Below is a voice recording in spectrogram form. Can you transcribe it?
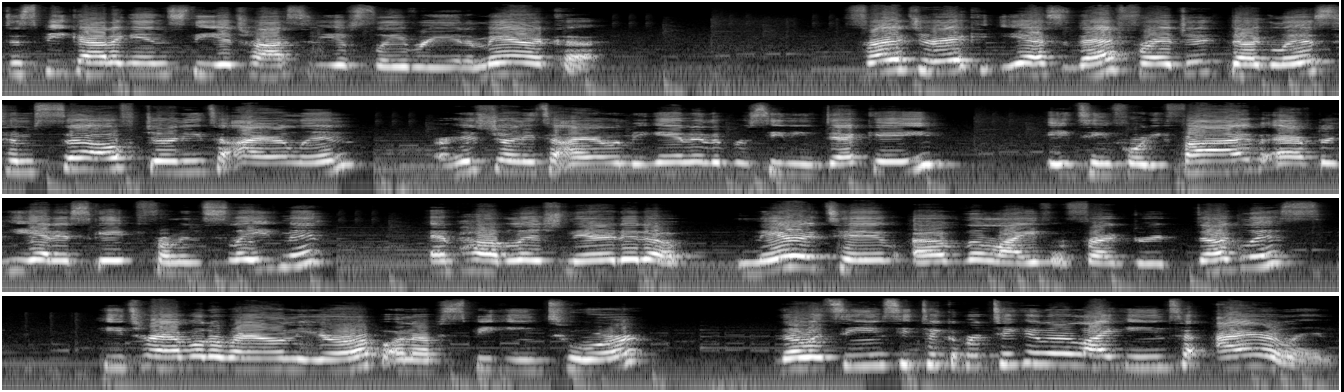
to speak out against the atrocity of slavery in America. Frederick, yes, that Frederick Douglass himself journeyed to Ireland, or his journey to Ireland began in the preceding decade, 1845, after he had escaped from enslavement and published narrative of, narrative of the life of Frederick Douglass. He traveled around Europe on a speaking tour, though it seems he took a particular liking to Ireland.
